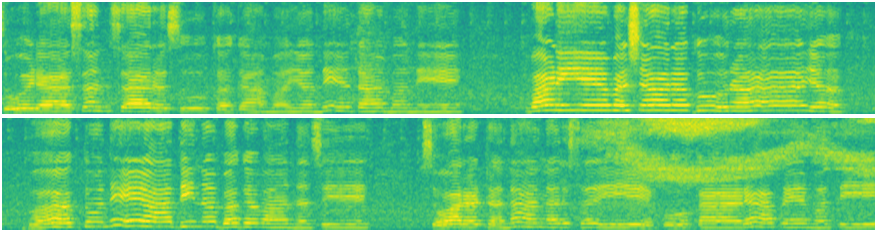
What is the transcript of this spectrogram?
સોડ્યા સંસાર સુખ ગામયને ધામને. વાણીએ વશાર ગુરાય ભક્તોને આદિન ભગવાન છે. સોરઠના નરસૈયે પોકારા પ્રેમથી.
